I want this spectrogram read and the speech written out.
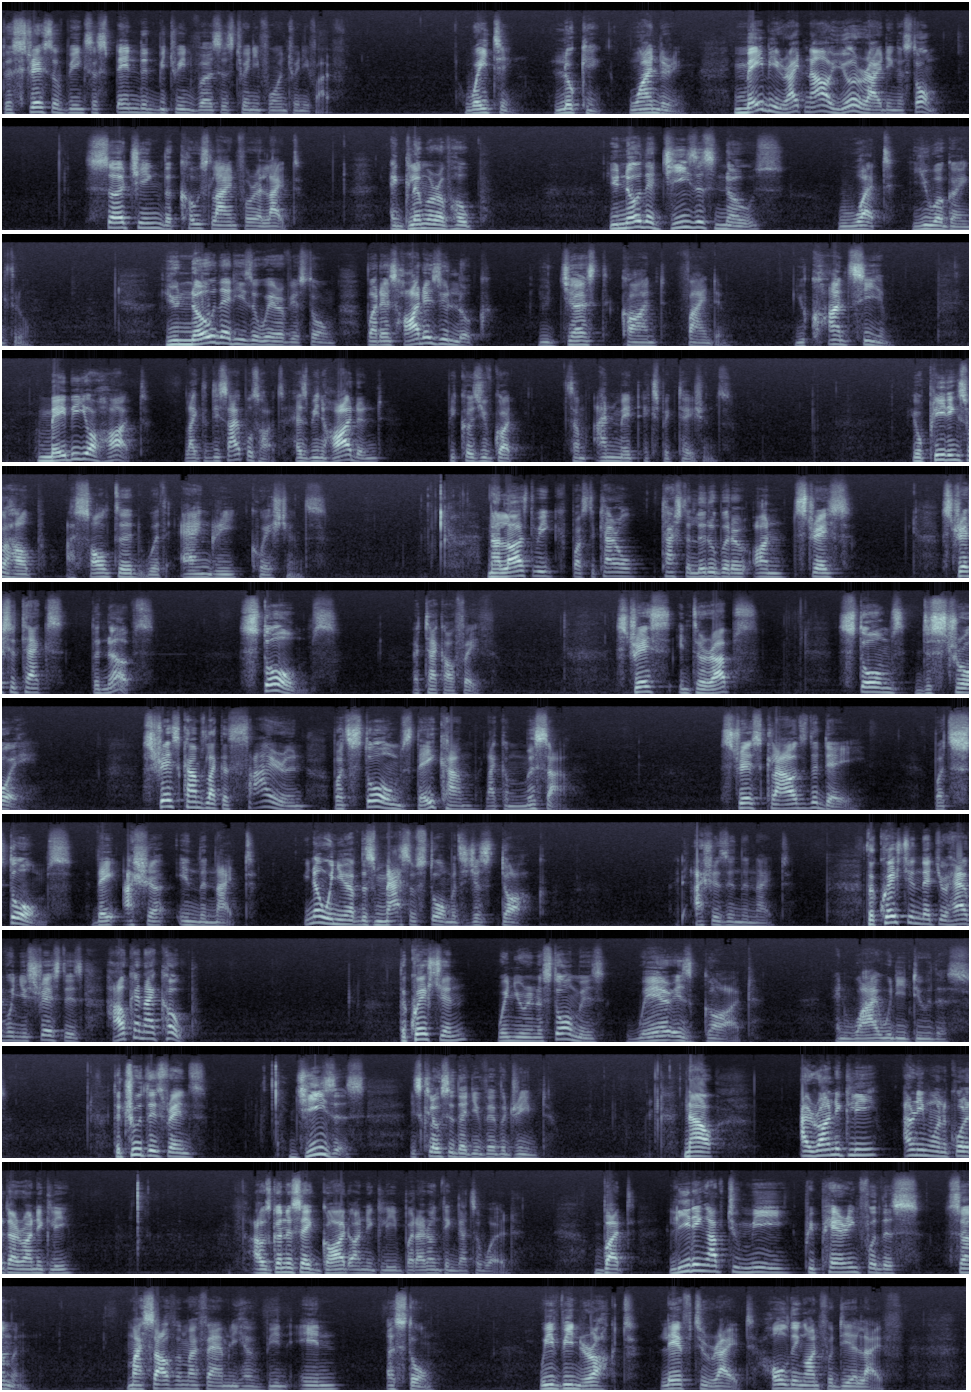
the stress of being suspended between verses 24 and 25. Waiting, looking, wondering. Maybe right now you're riding a storm, searching the coastline for a light, a glimmer of hope. You know that Jesus knows what you are going through. You know that He's aware of your storm, but as hard as you look, you just can't find Him. You can't see Him. Maybe your heart, like the disciples' heart, has been hardened because you've got some unmet expectations. Your pleadings for help are salted with angry questions. Now, last week, Pastor Carol touched a little bit on stress. Stress attacks the nerves. Storms attack our faith. Stress interrupts, storms destroy. Stress comes like a siren, but storms, they come like a missile. Stress clouds the day, but storms, they usher in the night. You know, when you have this massive storm, it's just dark. It ushers in the night. The question that you have when you're stressed is how can I cope? The question when you're in a storm is where is God and why would He do this? The truth is, friends, Jesus is closer than you've ever dreamed. Now, ironically, I don't even want to call it ironically. I was going to say God ironically, but I don't think that's a word. But leading up to me preparing for this sermon, myself and my family have been in a storm. We've been rocked left to right, holding on for dear life.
